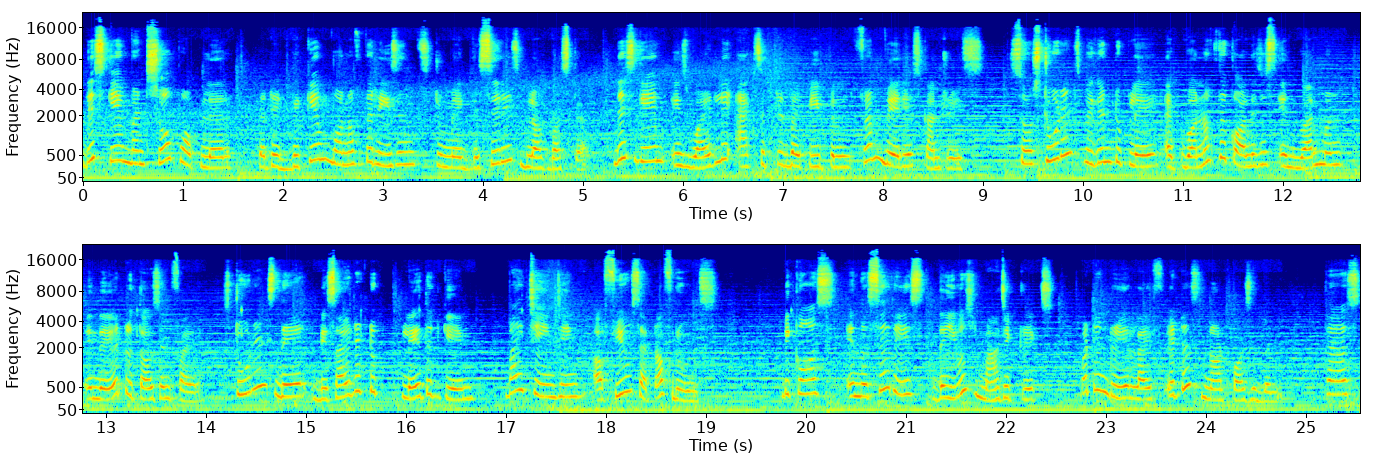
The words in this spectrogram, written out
this game went so popular that it became one of the reasons to make the series blockbuster. This game is widely accepted by people from various countries. So students began to play at one of the colleges in Vermont in the year 2005. Students there decided to play that game by changing a few set of rules. Because in the series they used magic tricks, but in real life it is not possible. Thus,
